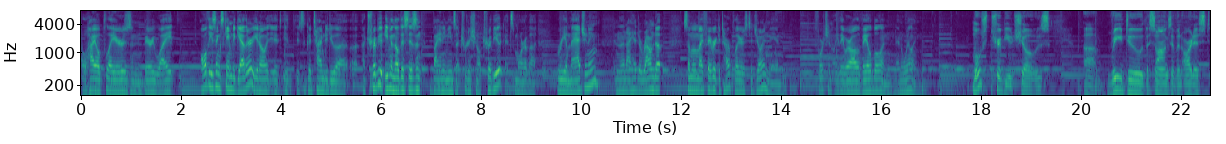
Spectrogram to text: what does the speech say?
Ohio Players, and Barry White. All these things came together. You know, it, it, it's a good time to do a, a, a tribute, even though this isn't by any means a traditional tribute. It's more of a reimagining. And then I had to round up some of my favorite guitar players to join me. And fortunately, they were all available and, and willing. Most tribute shows uh, redo the songs of an artist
